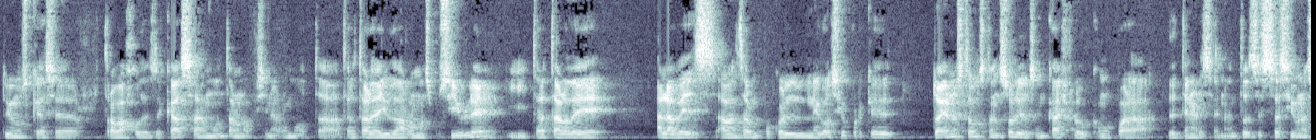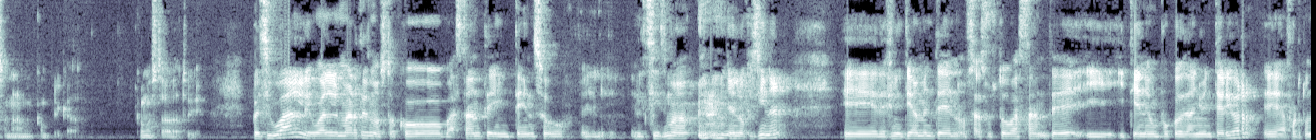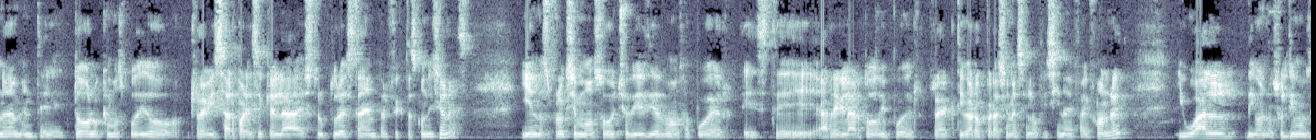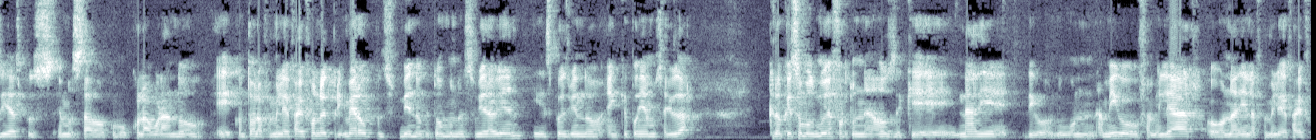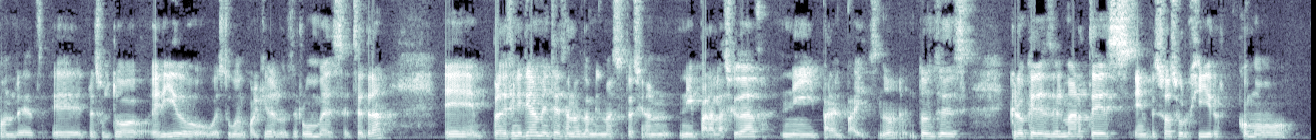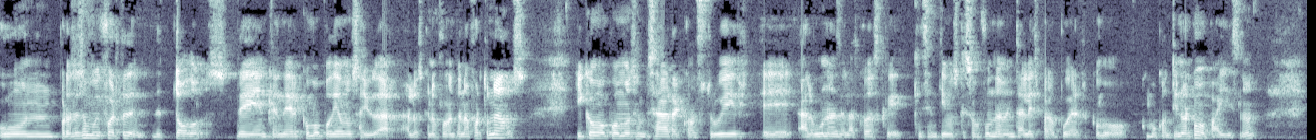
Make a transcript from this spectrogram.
Tuvimos que hacer trabajo desde casa, montar una oficina remota, tratar de ayudar lo más posible y tratar de a la vez avanzar un poco el negocio porque todavía no estamos tan sólidos en cash flow como para detenerse. ¿no? Entonces ha sido una semana muy complicada. ¿Cómo está la tuya? Pues igual, igual el martes nos tocó bastante intenso el, el sismo en la oficina. Eh, definitivamente nos asustó bastante y, tiene un poco de daño interior. Eh, afortunadamente todo lo que hemos podido revisar parece que la estructura está en perfectas condiciones y en los próximos 8 o 10 días vamos a poder este, arreglar todo y poder reactivar operaciones en la oficina de 500. Igual, digo, en los últimos días pues hemos estado como colaborando eh, con toda la familia de 500, primero pues viendo que todo el mundo estuviera bien y después viendo en qué podíamos ayudar. Creo que somos muy afortunados de que nadie, digo, ningún amigo o familiar o nadie en la familia de 500 eh, resultó herido o estuvo en cualquiera de los derrumbes, etcétera. Eh, pero definitivamente esa no es la misma situación ni para la ciudad ni para el país, ¿no? Entonces, creo que desde el martes empezó a surgir como un proceso muy fuerte de, de todos, de entender cómo podíamos ayudar a los que no fueron tan afortunados y cómo podemos empezar a reconstruir eh, algunas de las cosas que, que sentimos que son fundamentales para poder como, como continuar como país, ¿no?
